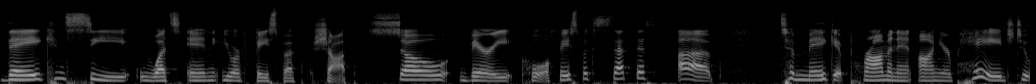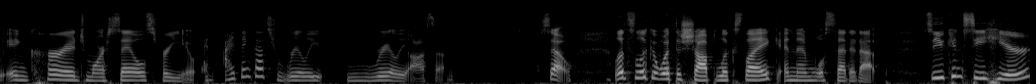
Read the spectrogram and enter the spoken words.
they can see what's in your Facebook shop. So very cool. Facebook set this up to make it prominent on your page to encourage more sales for you. And I think that's really, really awesome. So let's look at what the shop looks like and then we'll set it up. So you can see here,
